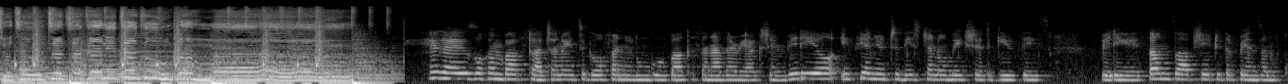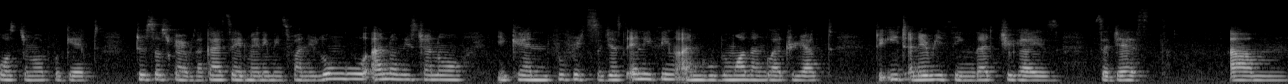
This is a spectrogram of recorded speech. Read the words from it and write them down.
Hey guys, welcome back to our channel. It's your girl Fanny Lungu back with another reaction video. If you're new to this channel, make sure to give this video a thumbs up, share it with your friends, and of course, do not forget to subscribe. Like I said, my name is Fanny Lungu, and on this channel, you can feel free to suggest anything, and we'll be more than glad to react to each and everything that you guys suggest. Um,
